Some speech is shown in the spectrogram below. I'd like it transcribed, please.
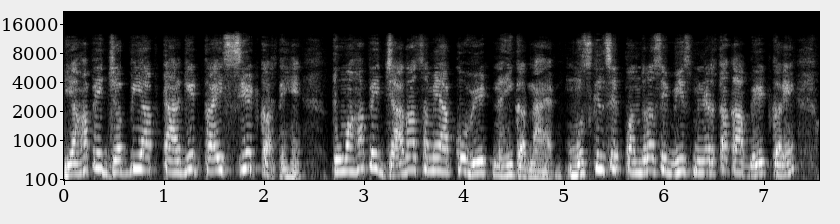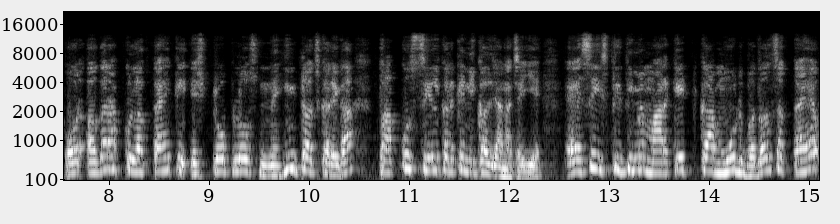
यहाँ पे जब भी आप टारगेट प्राइस सेट करते हैं तो वहाँ पे ज़्यादा समय आपको वेट नहीं करना है। मुश्किल से 15 से 20 मिनट तक आप वेट करें और अगर आपको लगता है कि स्टॉप लॉस नहीं टच करेगा तो आपको सेल करके निकल जाना चाहिए। ऐसी स्थिति में मार्केट का मूड बदल सकता है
